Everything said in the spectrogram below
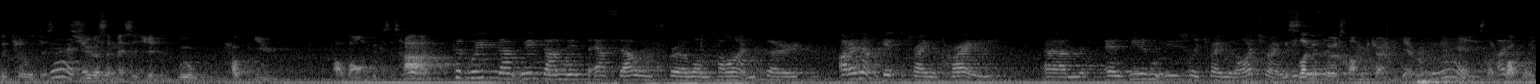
literally just Yeah, shoot us a message and we'll help you along because it's hard. Because we've done we've done this ourselves for a long time. So I don't get to train with Craig, um, and he doesn't usually train when I train. This is like the first time we've trained together Yeah, years, like I- properly.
